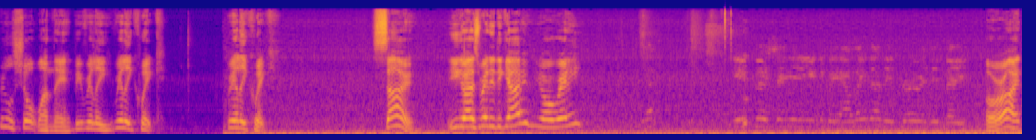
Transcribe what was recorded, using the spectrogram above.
little short one there. Be really really quick, really quick. So, you guys ready to go? You all ready? Yep. You first senior, you can be our leader, then Drew, and then me. All right,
